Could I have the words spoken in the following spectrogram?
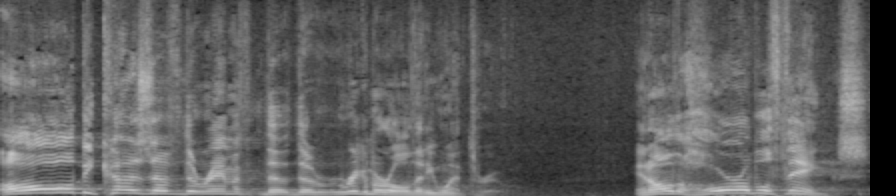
All because of the, ram- the, the rigmarole that he went through and all the horrible things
